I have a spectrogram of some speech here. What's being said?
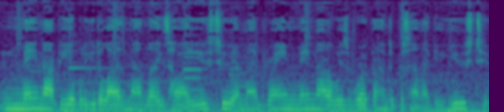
may not be able to utilize my legs how I used to, and my brain may not always work 100% like it used to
